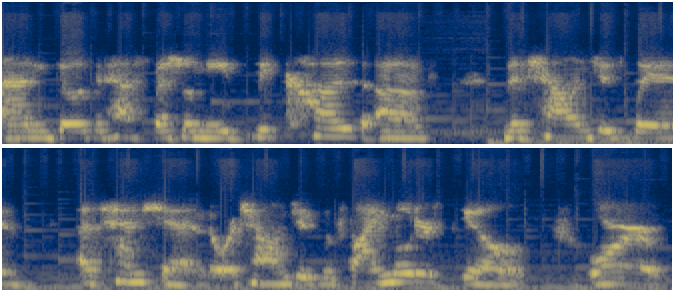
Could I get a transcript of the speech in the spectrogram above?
and those that have special needs because of the challenges with attention or challenges with fine motor skills or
